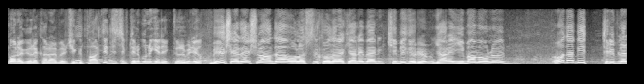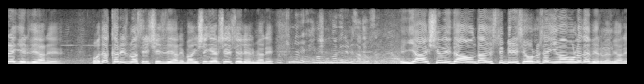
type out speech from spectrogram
Ona göre karar verir. Çünkü parti disiplini bunu gerektirir biliyor? Büyükşehir'de şu anda olasılık olarak yani ben kimi görüyorum? Yani İmamoğlu o da bir triplere girdi yani. O da karizmasını çizdi yani. Bak işin gerçeği söyleyelim yani. Kime verir? İmamoğlu'na verir miyiz aday olsa? Ya şimdi daha ondan üstün birisi olursa İmamoğlu da vermem yani.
